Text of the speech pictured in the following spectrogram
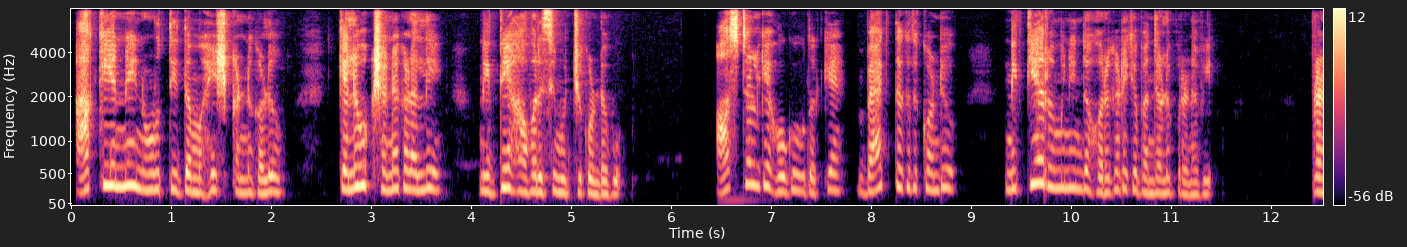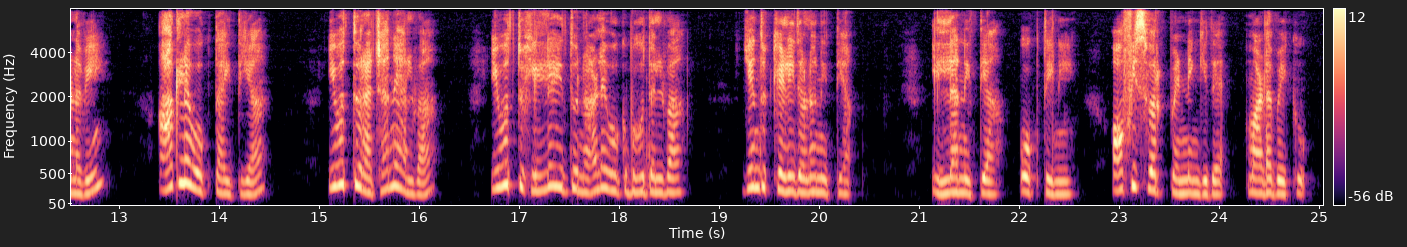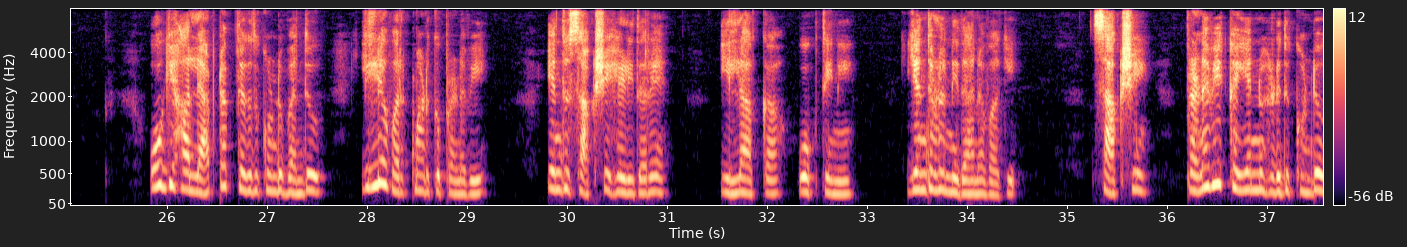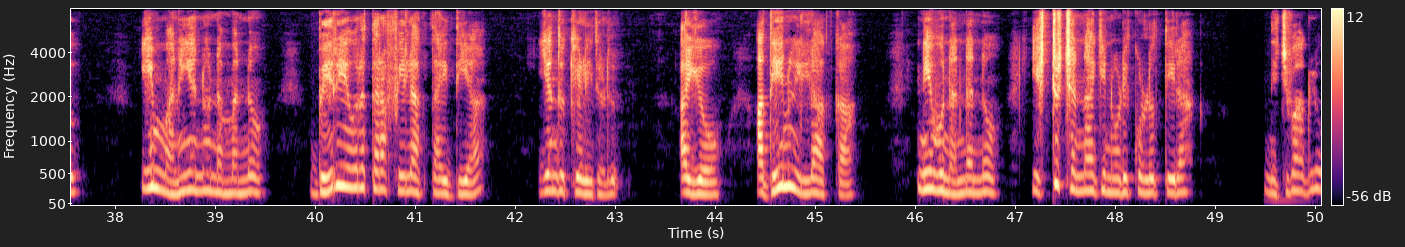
ಆಕೆಯನ್ನೇ ನೋಡುತ್ತಿದ್ದ ಮಹೇಶ್ ಕಣ್ಣುಗಳು ಕೆಲವು ಕ್ಷಣಗಳಲ್ಲಿ ನಿದ್ದೆ ಆವರಿಸಿ ಮುಚ್ಚಿಕೊಂಡವು. ಹಾಸ್ಟೆಲ್ಗೆ ಹೋಗುವುದಕ್ಕೆ ಬ್ಯಾಗ್ ತೆಗೆದುಕೊಂಡು ನಿತ್ಯ ರೂಮಿನಿಂದ ಹೊರಗಡೆಗೆ ಬಂದಳು ಪ್ರಣವಿ. ಪ್ರಣವಿ, ಆಗಲೇ ಹೋಗ್ತಾ ಇದ್ದೀಯಾ? ಇವತ್ತು ರಜಾನೇ ಅಲ್ವಾ? ಇವತ್ತು ಇಲ್ಲೇ ಇದ್ದು ನಾಳೆ ಹೋಗಬಹುದಲ್ವಾ? ಎಂದು ಕೇಳಿದಳು ನಿತ್ಯ. ಇಲ್ಲ ನಿತ್ಯ, ಹೋಗ್ತೀನಿ. ಆಫೀಸ್ ವರ್ಕ್ ಪೆಂಡಿಂಗ್ ಇದೆ, ಮಾಡಬೇಕು. ಹೋಗಿ ಆ ಲ್ಯಾಪ್ಟಾಪ್ ತೆಗೆದುಕೊಂಡು ಬಂದು ಇಲ್ಲೇ ವರ್ಕ್ ಮಾಡ್ಕೊ ಪ್ರಣವಿ ಎಂದು ಸಾಕ್ಷಿ ಹೇಳಿದರೆ, ಇಲ್ಲ ಅಕ್ಕ, ಹೋಗ್ತೀನಿ ಎಂದಳು ನಿಧಾನವಾಗಿ. ಸಾಕ್ಷಿ ಪ್ರಣವಿ ಕೈಯನ್ನು ಹಿಡಿದುಕೊಂಡು, ಈ ಮನೆಯನ್ನು ನಮ್ಮನ್ನು ಬೇರೆಯವರ ಥರ ಫೀಲ್ ಆಗ್ತಾ ಇದ್ದೀಯಾ ಎಂದು ಕೇಳಿದಳು. ಅಯ್ಯೋ, ಅದೇನೂ ಇಲ್ಲ ಅಕ್ಕ. ನೀವು ನನ್ನನ್ನು ಎಷ್ಟು ಚೆನ್ನಾಗಿ ನೋಡಿಕೊಳ್ಳುತ್ತೀರಾ? ನಿಜವಾಗ್ಲೂ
